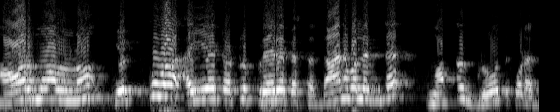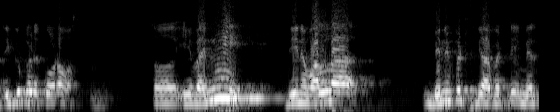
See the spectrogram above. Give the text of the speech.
హార్మోన్లను ఎక్కువ అయ్యేటట్లు ప్రేరేపిస్తుంది దానివల్ల ఏంటంటే మొక్క గ్రోత్ కూడా దిగుబడి కూడా వస్తుంది. సో ఇవన్నీ దీనివల్ల బెనిఫిట్స్ కాబట్టి మీరు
